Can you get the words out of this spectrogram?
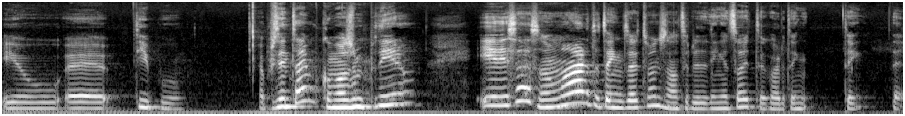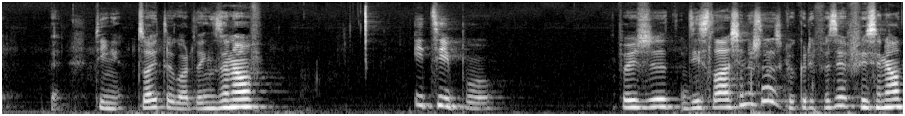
Eu, uh, tipo, apresentei-me, como eles me pediram, e disse: Ah, sou Marta, tenho 18 anos, na altura tinha 18, agora tenho. tenho tinha 18, agora tenho 19. E tipo, depois disse lá as cenas todas que eu queria fazer profissional,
